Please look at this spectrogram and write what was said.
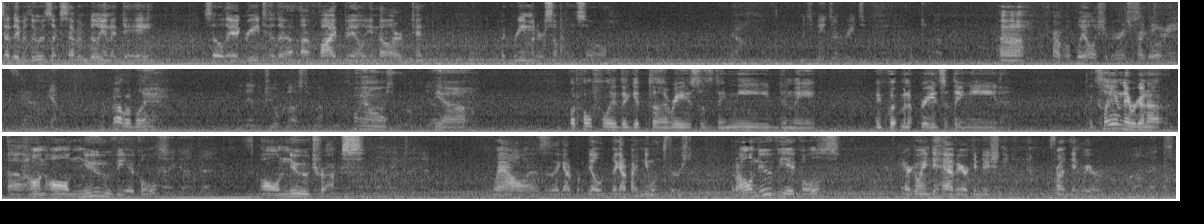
said they would lose like seven billion a day, so they agreed to the uh, five billion dollar tent agreement or something. So, yeah, Which means our rates are going up. uh, probably all the shipping rates probably go Shipping up. rates, yeah. Yeah. Probably. And then the fuel costs will go up. Well, go up together. Yeah. But hopefully they get the raises they need and the equipment upgrades that they need. They claimed they were gonna uh, on all new vehicles, all new trucks. Well, they gotta build, they gotta buy new ones first. But all new vehicles are going to have air conditioning in them, front and rear.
